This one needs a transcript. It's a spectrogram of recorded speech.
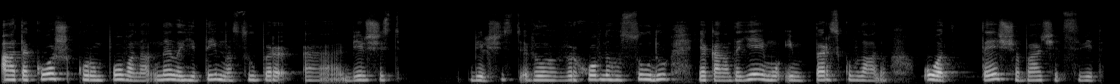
А також корумпована, нелегітимна супер е, більшість. Верховного суду, яка надає йому імперську владу. От те, що бачить світ.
